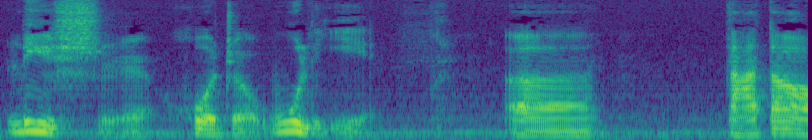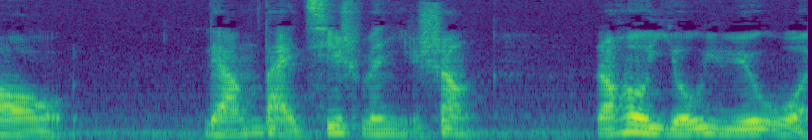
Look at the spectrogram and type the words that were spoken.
历史或者物理，呃，达到。两百七十分以上，然后由于我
